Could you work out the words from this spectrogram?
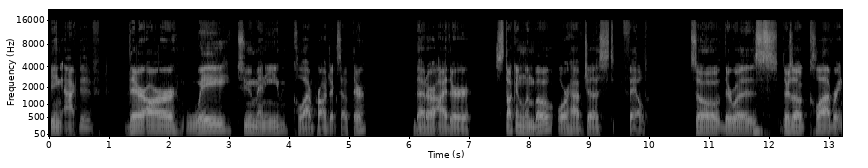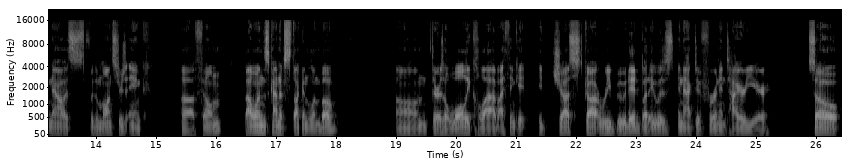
being active. There are way too many collab projects out there that are either stuck in limbo or have just failed. So there was there's a collab right now. It's for the Monsters Inc. Uh, film. That one's kind of stuck in limbo. Um, there is a WALL-E collab. I think it it just got rebooted, but it was inactive for an entire year. So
